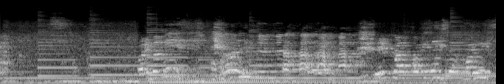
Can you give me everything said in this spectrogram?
bangis. Eh, papakita sa bangis.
